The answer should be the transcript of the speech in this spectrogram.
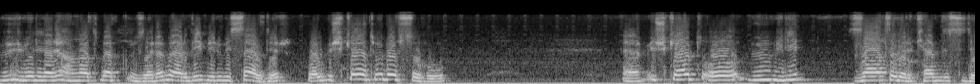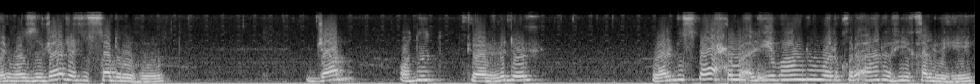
müminleri anlatmak üzere verdiği bir misaldir. Vel mişkâtu nefsuhu e, mişkât o müminin zatıdır, kendisidir. Ve zücâcetu sadruhu cam onun gönlüdür. Vel misbahu el imanu vel kur'anu fi kalbihi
